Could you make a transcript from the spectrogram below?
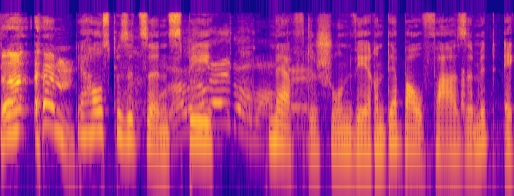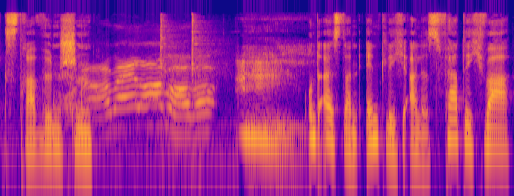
Der Hausbesitzer in Spee nervte schon während der Bauphase mit Extrawünschen. Und als dann endlich alles fertig war,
